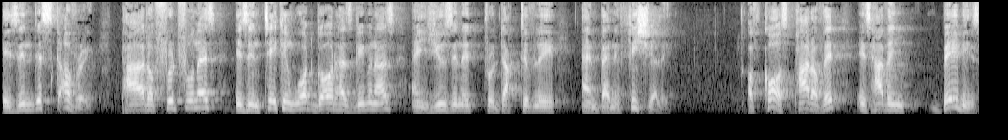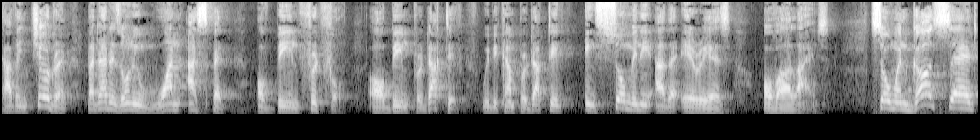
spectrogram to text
is in discovery. Part of fruitfulness is in taking what God has given us and using it productively and beneficially. Of course, part of it is having babies, having children, but that is only one aspect of being fruitful or being productive. We become productive in so many other areas of our lives. So when God said,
